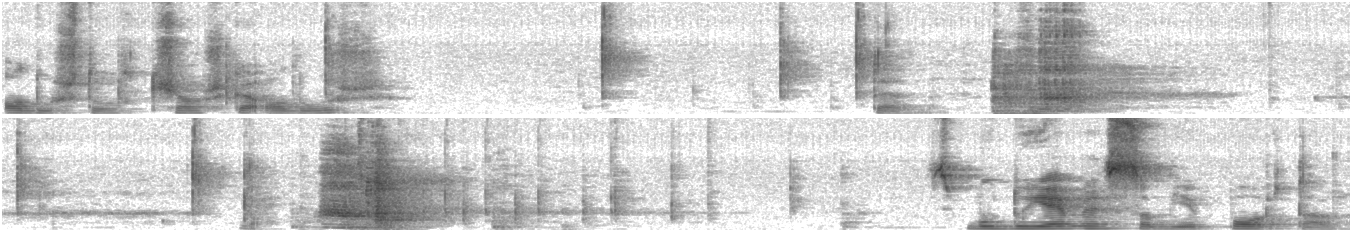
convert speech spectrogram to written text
odłóż tą książkę, odłóż. Ten. No. Zbudujemy sobie portal.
